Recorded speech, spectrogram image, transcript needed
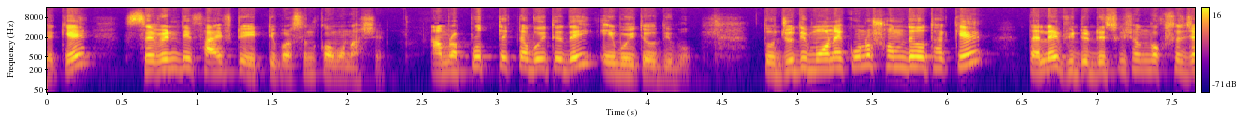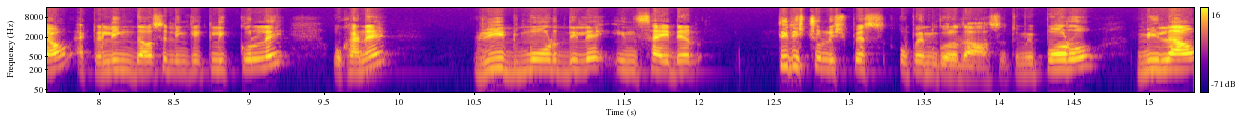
থেকে seventy five to eighty percent common আসে। আমরা প্রত্যেকটা বইতে দেই, এই বইতেও দিব। তো যদি মনে কোনো সন্দেহ থাকে, তাহলে ভিডিও ডিসক্রিপশন বক্সে যাও। একটা লিঙ্ক দেওয়া আছে লিঙ্কে ক্লিক করলেই ওখানে রিড মোর দিলে ইনসাইডের তিরিশ চল্লিশ পেজ ওপেন করে দেওয়া আছে। তুমি পড়ো মিলাও,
